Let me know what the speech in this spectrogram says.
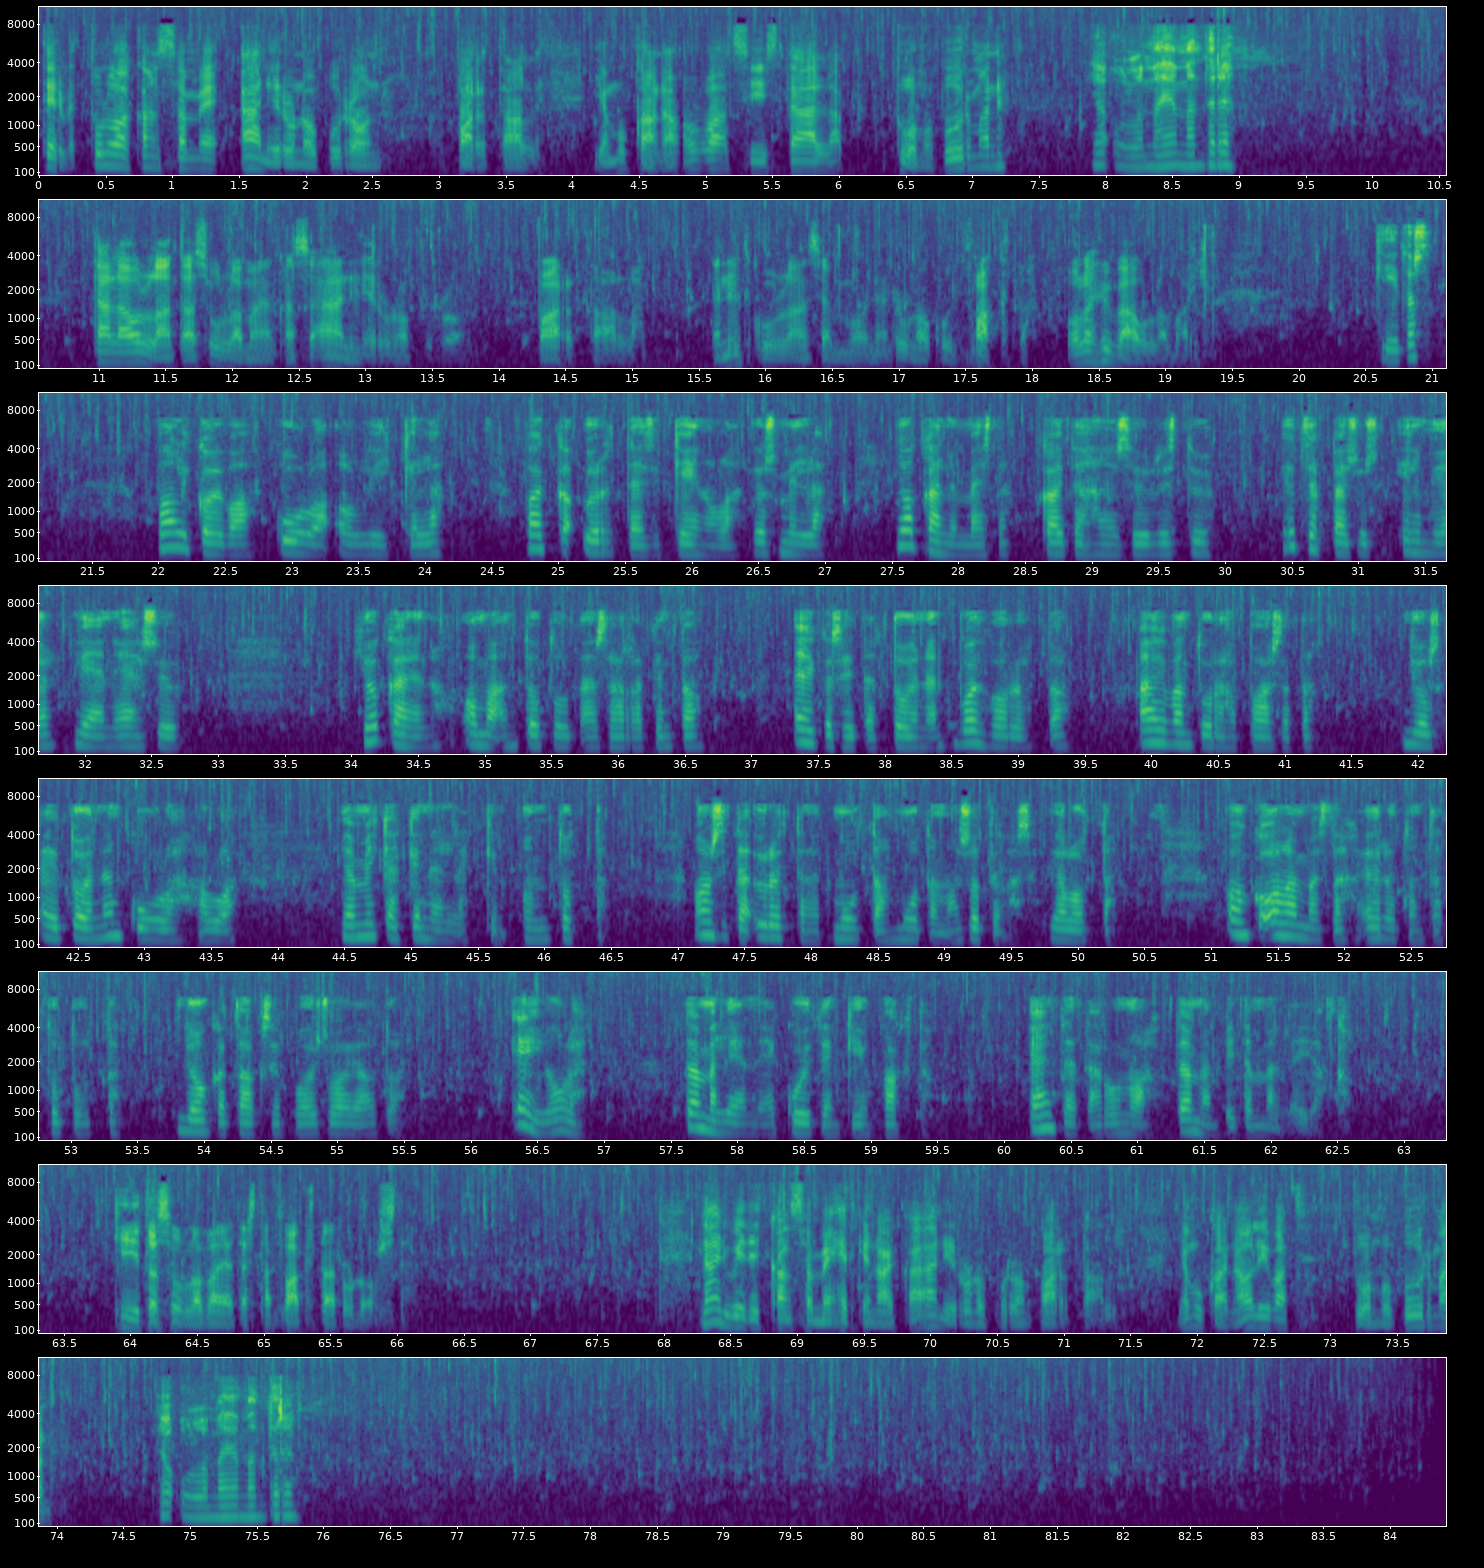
Tervetuloa kanssamme äänirunopuron partaalle. Ja mukana ovat siis täällä Tuomo Purman. Ja Ullamajan Mantere. Täällä ollaan taas Ullamajan kanssa äänirunopuron partaalla. Ja nyt kuullaan semmoinen runo kuin fakta. Ole hyvä Ullamaja. Kiitos. Valikoivaa kuulua on liikkeellä, vaikka yrittäisi keinolla, jos millä. Jokainen meistä kai tähän syyllistyy. Itsepäisyysilmiön lienee syy. Jokainen oman totuutensa rakentaa, eikä sitä toinen voi horjuttaa. Aivan turha paasata, jos ei toinen kuulla halua. Ja mikä kenellekin on totta. On sitä yrittänyt muuttaa muutaman sotilas ja lotta. Onko olemassa ehdotonta totuutta, jonka taakse voi suojautua? Ei ole. Tämä lienee kuitenkin fakta. En tätä runoa tämän pitemmälle jatka. Kiitos sulla Vaja tästä faktarunosta. Näin vietit kanssamme hetken aikaa äänirunopuron partaalla. Ja mukana olivat Tuomo Purman ja Ulla Mantere.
